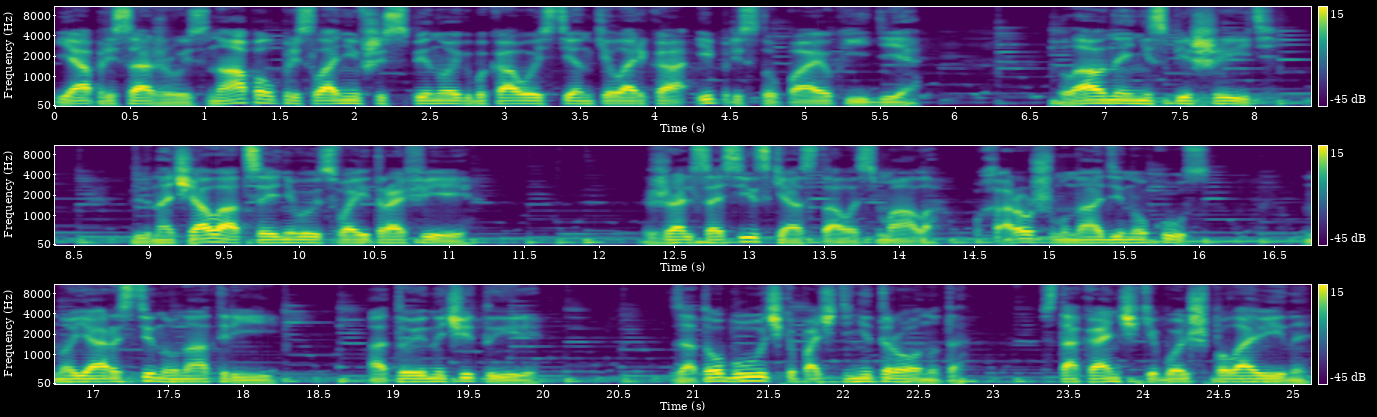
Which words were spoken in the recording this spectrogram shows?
Я присаживаюсь на пол, прислонившись спиной к боковой стенке ларька и приступаю к еде. Главное не спешить. Для начала оцениваю свои трофеи. Жаль, сосиски осталось мало. По-хорошему на один укус. Но я растяну на три, а то и на четыре. Зато булочка почти не тронута. В стаканчике больше половины.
